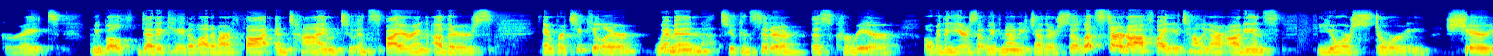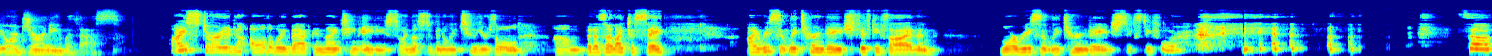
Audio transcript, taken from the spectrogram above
Great. We both dedicate a lot of our thought and time to inspiring others, in particular, women, to consider this career over the years that we've known each other. So let's start off by you telling our audience your story. Share your journey with us. I started all the way back in 1980, so I must have been only two years old. Um, but as I like to say, I recently turned age 55 and more recently turned age 64. so,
